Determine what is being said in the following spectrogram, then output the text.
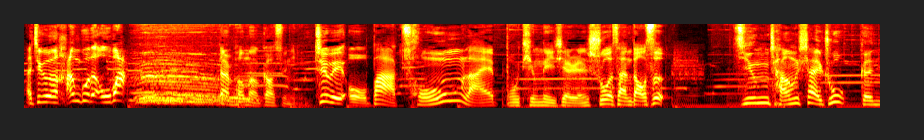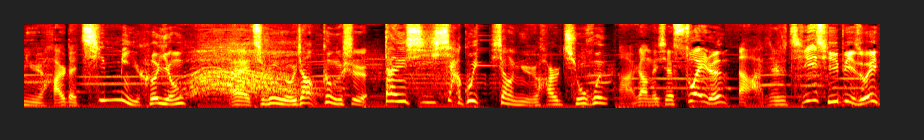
啊这个韩国的欧巴。”但是朋友们，我告诉你，这位欧巴从来不听那些人说三道四，经常晒出跟女孩的亲密合影。哎，其中有一张更是单膝下跪向女孩求婚啊，让那些衰人啊，就是齐齐闭嘴。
